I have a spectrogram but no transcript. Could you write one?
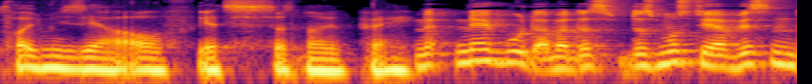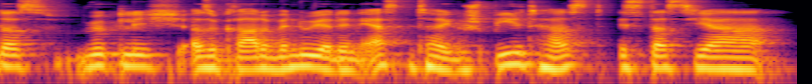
freue ich mich sehr auf jetzt das neue Prey. Na, na, gut, aber das, das musst du ja wissen, dass wirklich, also gerade wenn du ja den ersten Teil gespielt hast, ist das ja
